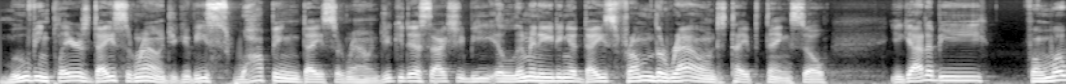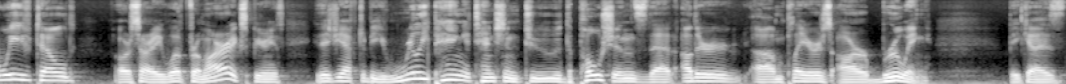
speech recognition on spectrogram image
moving players' dice around, you could be swapping dice around, you could just actually be eliminating a dice from the round type thing. So you got to be from what we've told or sorry, what from our experience is you have to be really paying attention to the potions that other um, players are brewing because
